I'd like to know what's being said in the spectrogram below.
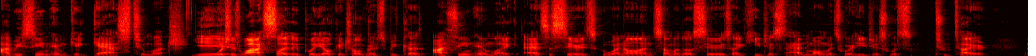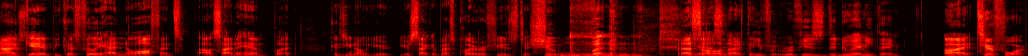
I be seeing him get gassed too much. Yeah. Which is why I slightly put Jokic over is because I seen him like as the series went on, some of those series like he just had moments where he just was too tired. And I get it because Philly had no offense outside of him, but because you know your your second best player refuses to shoot, but that's a whole Yes, another thing. He f- refuses to do anything. All right, tier four.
